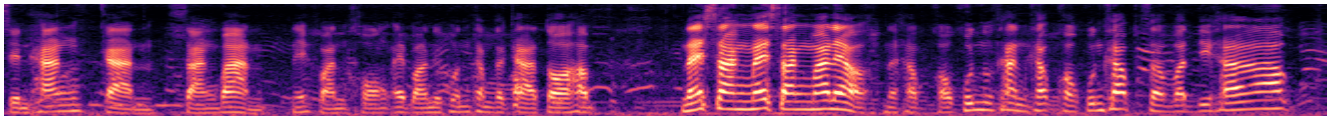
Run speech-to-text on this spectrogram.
เส้นทางการสร้างบ้านในฝันของไอ้บอลในพลคำตะกาต่อครับนายสั่งนายสั่งมาแล้วนะครับ ขอบคุณทุกท่านครับ ขอบคุณครับ สวัสดีครับ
